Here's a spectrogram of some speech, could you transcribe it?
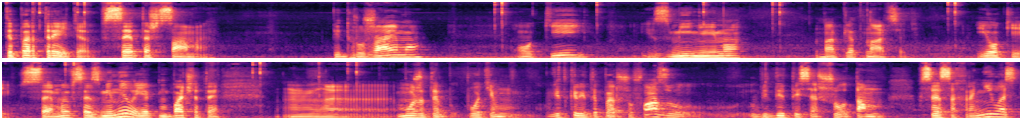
Тепер третє, все те ж саме. Підгружаємо. Окей. Змінюємо на 15. І окей. Все, ми все змінили. Як ви бачите, можете потім відкрити першу фазу, убідитися, що там все сохранилось.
